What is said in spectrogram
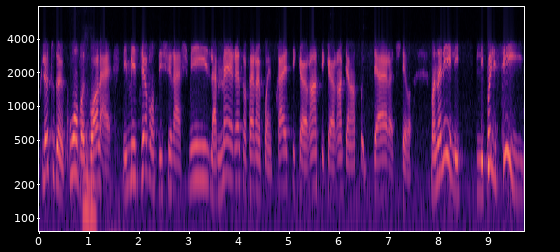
puis là, tout d'un coup, on va se voir, la- les médias vont se déchirer la chemise, la mairesse va faire un point de presse, c'est écœurant, c'est écœurant, violence policière, etc. À un moment donné, les, les policiers, ils-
